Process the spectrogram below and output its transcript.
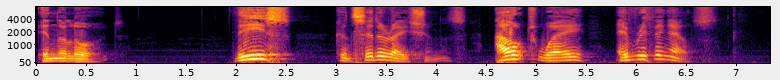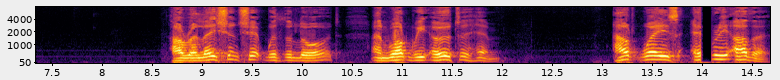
in the Lord. These considerations outweigh everything else. Our relationship with the Lord and what we owe to Him outweighs every other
